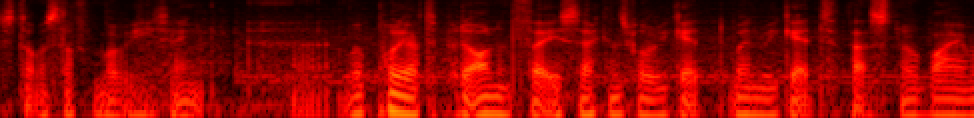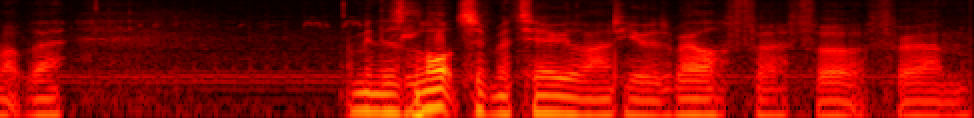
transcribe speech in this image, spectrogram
Stop myself from overheating. Uh, we'll probably have to put it on in 30 seconds when we get when we get to that snow biome up there. I mean, there's lots of material around here as well for for for um,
